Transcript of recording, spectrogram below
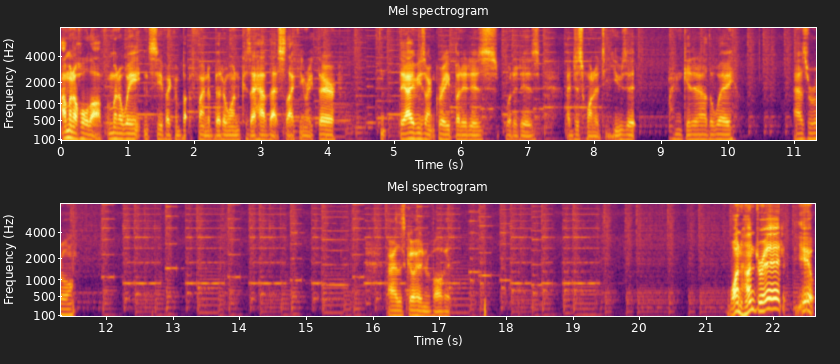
I'm to hold off. I'm to wait and see if I can find a better one because I have that Slaking right there. The IVs aren't great, but it is what it is. I just wanted to use it and get it out of the way. Azurill. Alright, let's go ahead and evolve it. 100! You!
